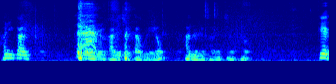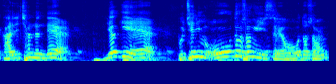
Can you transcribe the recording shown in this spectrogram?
하니까 하늘을 가르쳤다고 해요. 하늘을 가르쳤어. 그 가르쳤는데 여기에 부처님 오도성이 있어요. 오도성.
